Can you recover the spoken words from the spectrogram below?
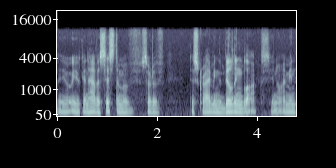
you, you can have a system of sort of describing the building blocks, you know. I mean,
